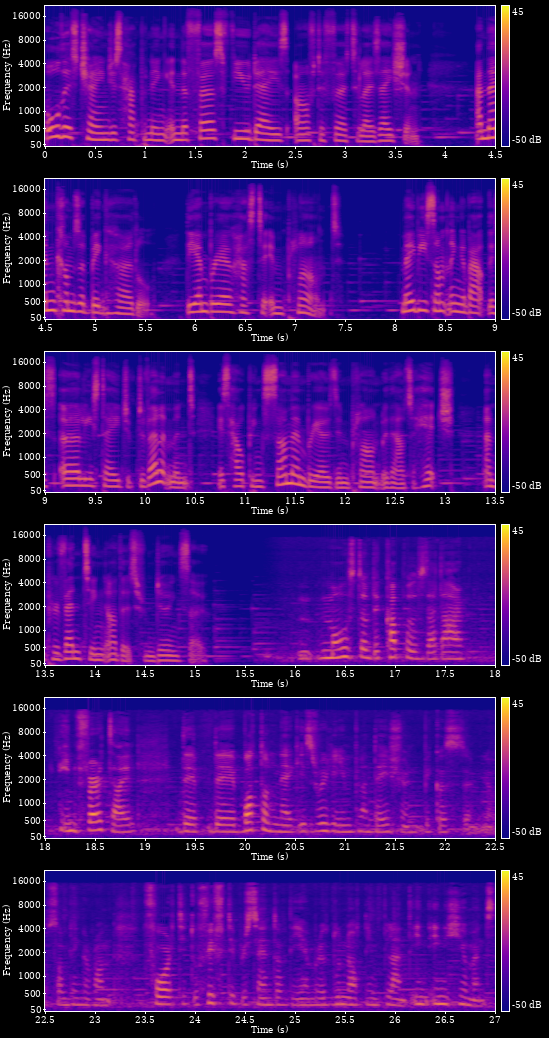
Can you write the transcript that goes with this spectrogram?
All this change is happening in the first few days after fertilization. And then comes a big hurdle the embryo has to implant. Maybe something about this early stage of development is helping some embryos implant without a hitch and preventing others from doing so. Most of the couples that are infertile, the, the bottleneck is really implantation because um, you know, something around 40 to 50 percent of the embryos do not implant in, in humans.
